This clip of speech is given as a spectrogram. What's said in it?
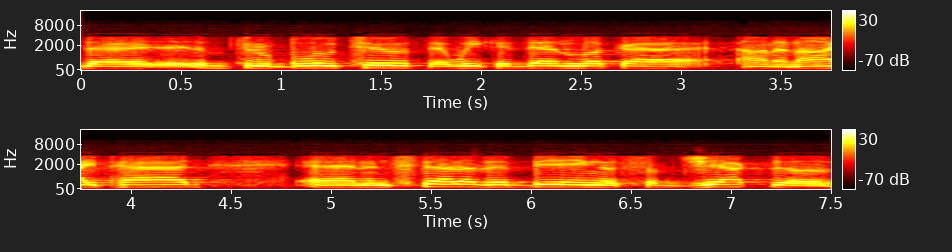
that, through Bluetooth that we could then look at on an iPad. And instead of it being a subjective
